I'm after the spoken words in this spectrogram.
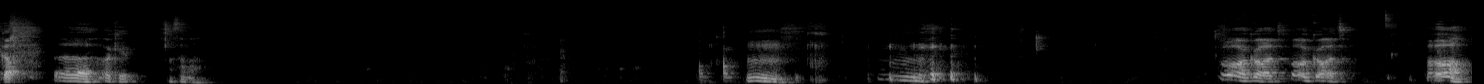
Komm. Äh, okay. Was haben wir? Mm. Mm. Oh Gott, oh Gott. Oh.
